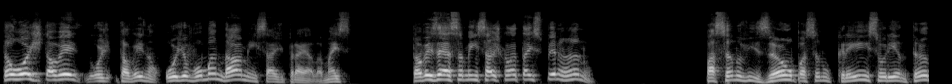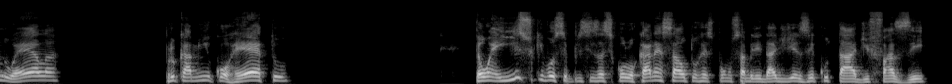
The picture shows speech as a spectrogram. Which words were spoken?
Então hoje, talvez, hoje, talvez não. Hoje eu vou mandar uma mensagem para ela, mas talvez é essa mensagem que ela está esperando. Passando visão, passando crença, orientando ela para o caminho correto. Então é isso que você precisa se colocar nessa autorresponsabilidade de executar, de fazer.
